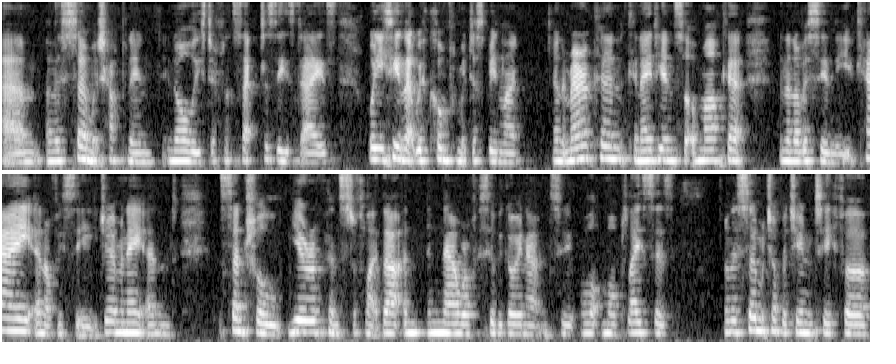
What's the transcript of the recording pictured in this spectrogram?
Um, and there's so much happening in all these different sectors these days. When you think that we've come from it just being like an American, Canadian sort of market, and then obviously in the UK, and obviously Germany, and Central Europe and stuff like that. And, and now obviously we're going out into a lot more places. And there's so much opportunity for,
